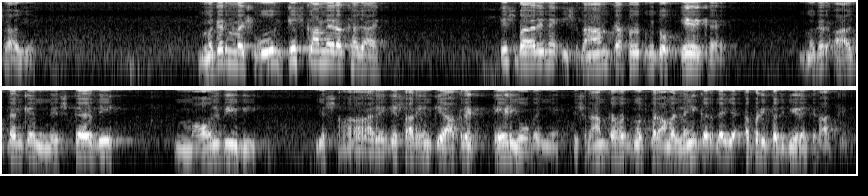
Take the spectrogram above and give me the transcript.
سے آئی ہے۔ مگر مشغول کس کام میں رکھا جائے؟ اس بارے میں اسلام کا حکم تو ایک ہے۔ مگر آج کل کے مسٹر بھی مولوی بھی، یہ سارے کے سارے ان کی آنکھیں ٹیڑھی ہو گئی ہیں۔ اسلام کا حکم اس پر عمل نہیں کرتے، یہ اپنی تدبیریں چلاتے ہیں۔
